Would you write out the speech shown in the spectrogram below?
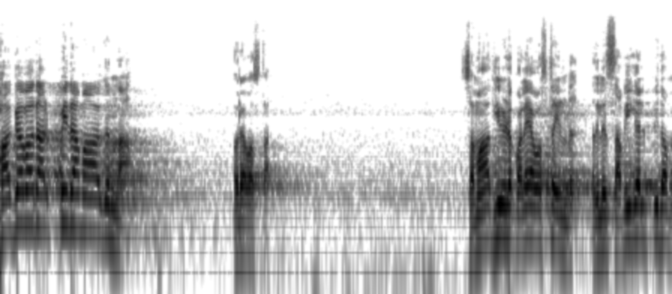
ഭഗവത് അർപ്പിതമാകുന്ന ഒരവസ്ഥ. സമാധിയുടെ പല അവസ്ഥയുണ്ട്. അതിൽ സവികൽപ്പിതം.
